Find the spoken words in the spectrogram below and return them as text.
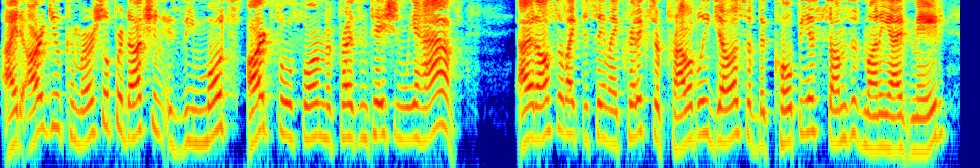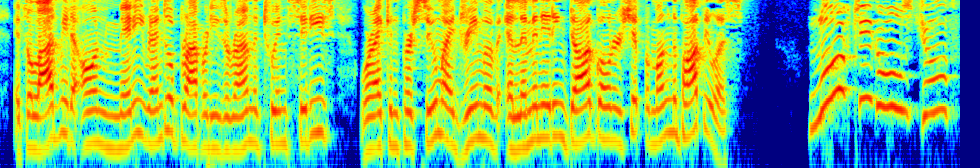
I'd argue commercial production is the most artful form of presentation we have. I'd also like to say my critics are probably jealous of the copious sums of money I've made. It's allowed me to own many rental properties around the Twin Cities where I can pursue my dream of eliminating dog ownership among the populace. Lofty goals, Geoff.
